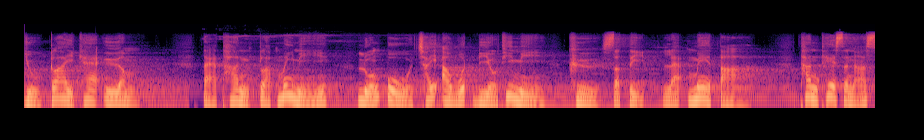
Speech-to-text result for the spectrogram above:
อยู่ใกล้แค่เอื้อม แต่ท่านกลับไม่หนี หลวงปู่ใช้อาวุธเดียวที่มี คือสติและเมตตา ท่านเทศนาส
